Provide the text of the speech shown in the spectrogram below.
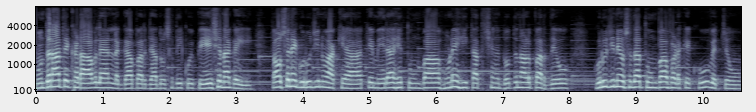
ਮੁੰਦਰਾਂ ਤੇ ਖੜਾਵ ਲੈਣ ਲੱਗਾ, ਪਰ ਜਦ ਉਸ ਦੀ ਕੋਈ ਪੇਸ਼ ਨਾ ਗਈ, ਤਾਂ ਉਸਨੇ ਗੁਰੂ ਜੀ ਨੂੰ ਆਖਿਆ ਕਿ ਮੇਰਾ ਇਹ ਤੂੰਬਾ ਹੁਣੇ ਹੀ ਤਤਸ਼ਨ ਦੁੱਧ ਨਾਲ ਭਰ ਦਿਓ। ਗੁਰੂ ਜੀ ਨੇ ਉਸ ਦਾ ਤੂੰਬਾ ਫੜ ਕੇ ਖੂਹ ਵਿੱਚੋਂ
